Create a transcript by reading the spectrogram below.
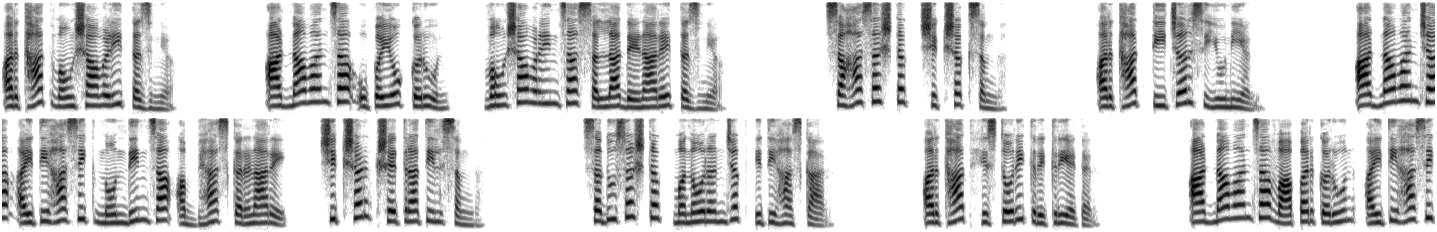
अर्थात वंशावळी तज्ज्ञ. आडनावांचा उपयोग करून वंशावळींचा सल्ला देणारे तज्ज्ञ. सहासष्ट शिक्षक संघ. अर्थात टीचर्स युनियन. आडनावांच्या ऐतिहासिक नोंदींचा अभ्यास करणारे शिक्षण क्षेत्रातील संघ. सदुसष्ट मनोरंजक इतिहासकार. अर्थात हिस्टोरिक रिक्रिएटर आडनावांचा वापर करून ऐतिहासिक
